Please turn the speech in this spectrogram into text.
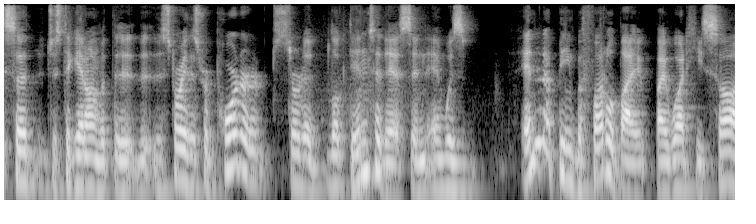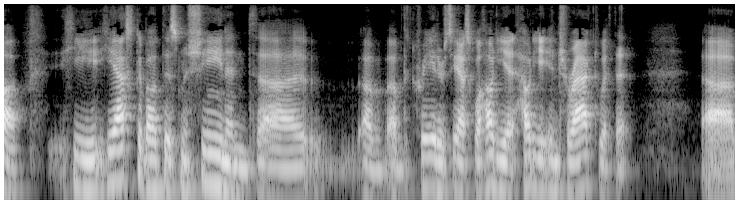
So, just to get on with the, the, story, this reporter sort of looked into this and, and was ended up being befuddled by by what he saw. He he asked about this machine and uh, of, of the creators. He asked, "Well, how do you how do you interact with it?" Uh,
